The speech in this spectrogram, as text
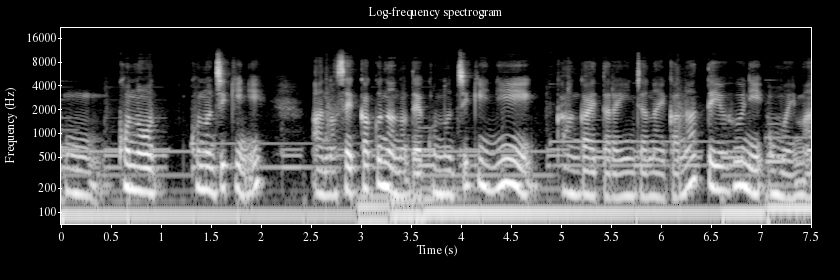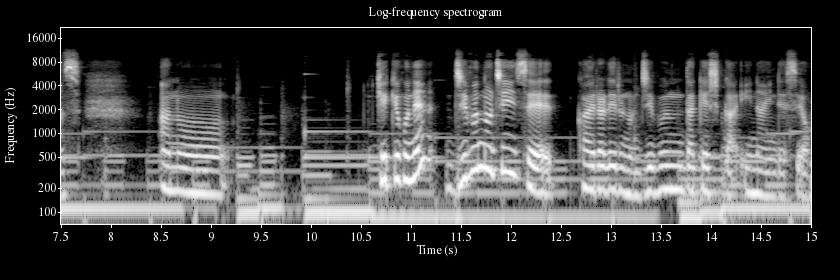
うん、このこの時期にあのせっかくなのでこの時期に考えたらいいんじゃないかなっていうふうに思います。あの結局ね自分の人生変えられるの自分だけしかいないんですよ。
